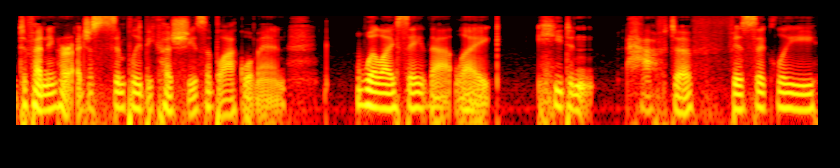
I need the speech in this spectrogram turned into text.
defending her just simply because she's a black woman. Will I say that like he didn't have to physically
